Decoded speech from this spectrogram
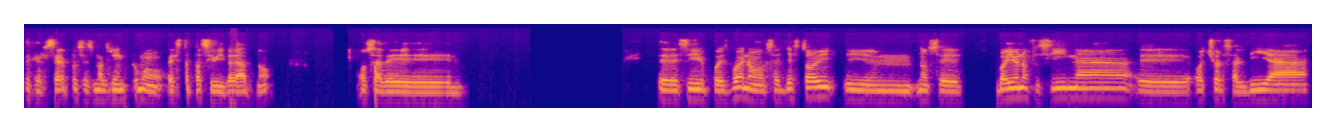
de ejercer, pues es más bien como esta pasividad, ¿no? O sea, de, de decir, pues bueno, o sea, ya estoy, mm, no sé, voy a una oficina eh, ocho horas al día,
